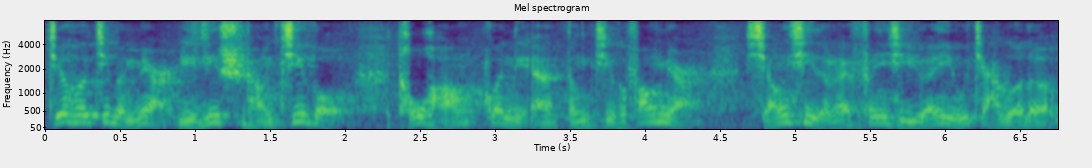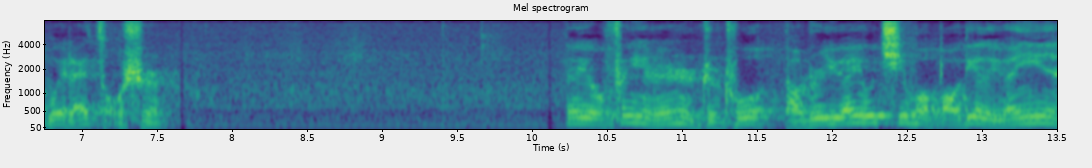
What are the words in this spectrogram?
结合基本面以及市场机构、投行观点等几个方面，详细的来分析原油价格的未来走势。那有分析人士指出，导致原油期货暴跌的原因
